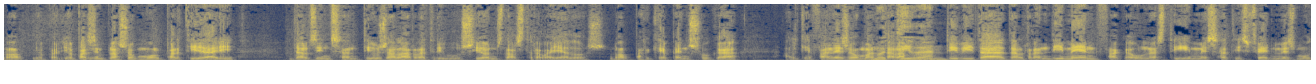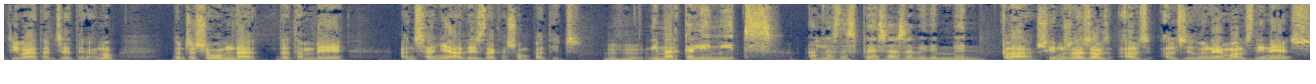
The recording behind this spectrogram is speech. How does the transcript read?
No? Jo, jo, per exemple, sóc molt partidari dels incentius a les retribucions dels treballadors, no? perquè penso que el que fan és augmentar Motiven. la productivitat, el rendiment, fa que un estigui més satisfet, més motivat, etc. No? Doncs això ho hem de, de també ensenyar des de que som petits. Uh -huh. I marcar límits en les despeses, evidentment. Clar, o sigui, nosaltres els, els, els hi donem els diners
